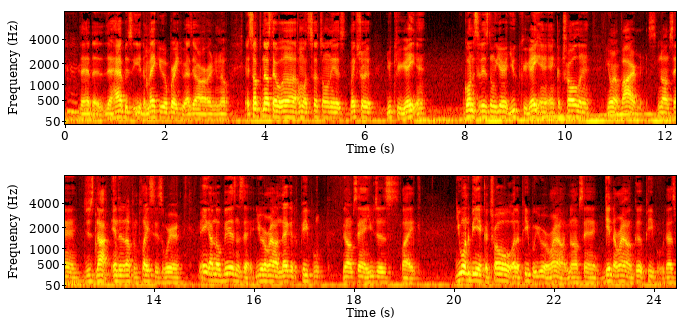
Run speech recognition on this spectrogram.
Mm-hmm. The, the, the habits either make you or break you, as y'all already know. And something else that uh, I want to touch on is make sure you creating going into this new year. You creating and controlling your environments. You know what I'm saying? Just not ending up in places where you ain't got no business at. You're around negative people. You know what I'm saying? You just like you want to be in control of the people you're around. You know what I'm saying? Getting around good people. That's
